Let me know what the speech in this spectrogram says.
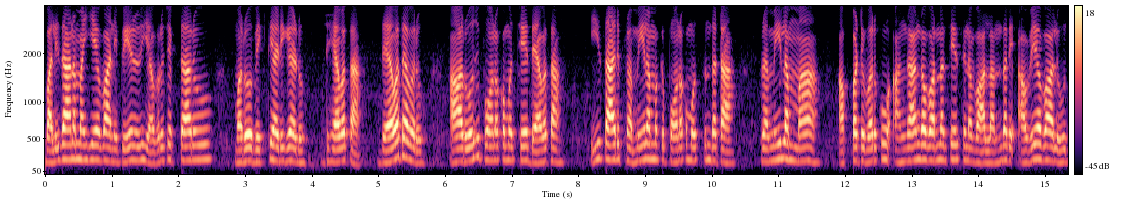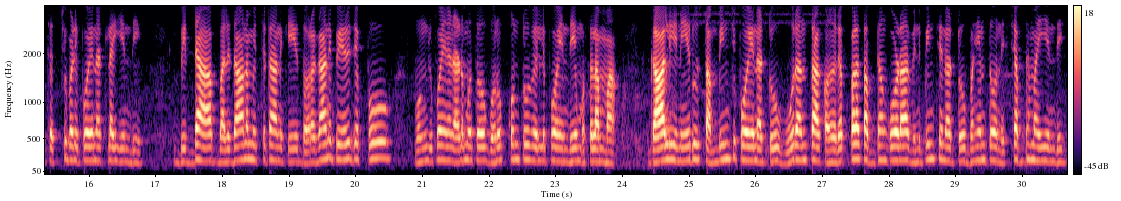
బలిదానమయ్యే వాని పేరు ఎవరు చెప్తారు? మరో వ్యక్తి అడిగాడు. దేవత. దేవత ఎవరు? ఆ రోజు పూనకమొచ్చే దేవత. ఈసారి ప్రమీలమ్మకి పూనకం వస్తుందట. ప్రమీలమ్మ అప్పటి వరకు అంగాంగ వర్ణ చేసిన వాళ్ళందరి అవయవాలు చచ్చుబడిపోయినట్లయింది. బిడ్డ బలిదానం ఇచ్చటానికి దొరగాని పేరు చెప్పు. వంగిపోయిన నడుముతో గొనుక్కుంటూ వెళ్ళిపోయింది ముసలమ్మ. గాలి నీరు స్తంభించిపోయినట్టు ఊరంతా కనురెప్పల శబ్దం కూడా వినిపించినట్టు భయంతో నిశ్శబ్దమయ్యింది.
